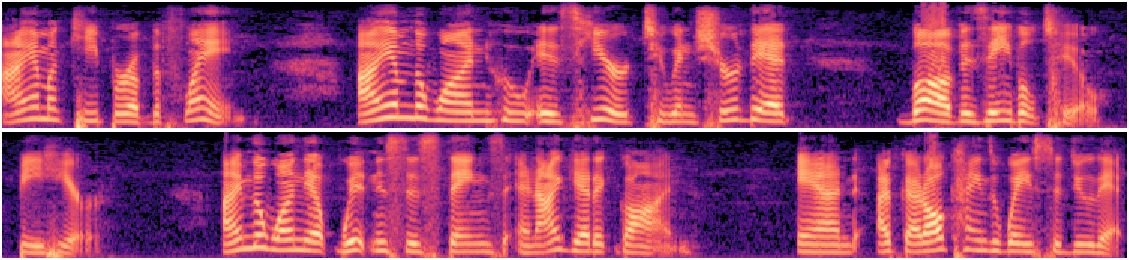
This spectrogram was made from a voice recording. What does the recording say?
I am a keeper of the flame. I am the one who is here to ensure that love is able to be here. I'm the one that witnesses things and I get it gone. And I've got all kinds of ways to do that.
